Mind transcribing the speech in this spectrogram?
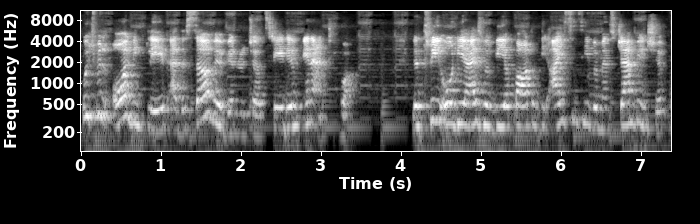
which will all be played at the Sir Vivian Richards Stadium in Antigua. The three ODIs will be a part of the ICC Women's Championship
